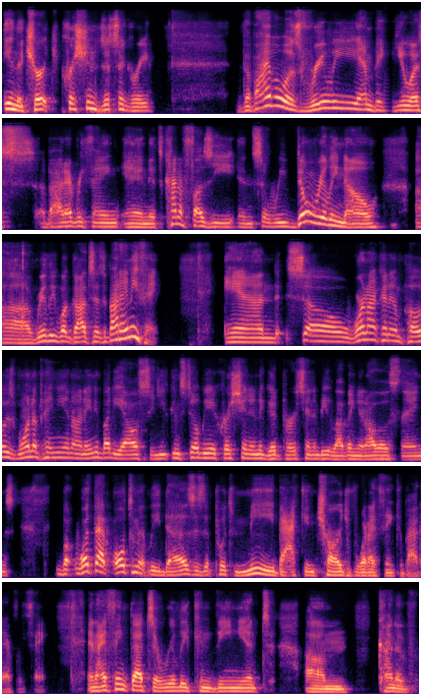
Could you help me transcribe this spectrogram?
In the church, Christians disagree. The Bible is really ambiguous about everything and it's kind of fuzzy. And so we don't really know uh, really what God says about anything. And so we're not going to impose one opinion on anybody else. And you can still be a Christian and a good person and be loving and all those things. But what that ultimately does is it puts me back in charge of what I think about everything. And I think that's a really convenient um, kind of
